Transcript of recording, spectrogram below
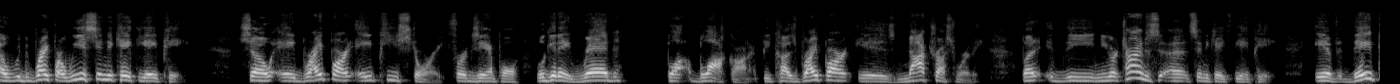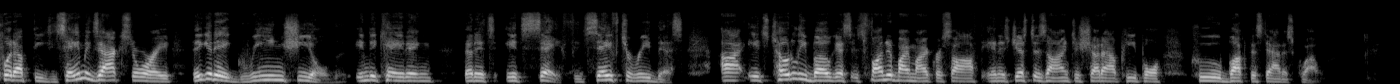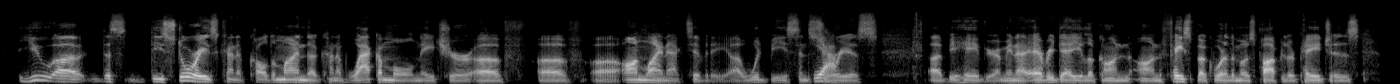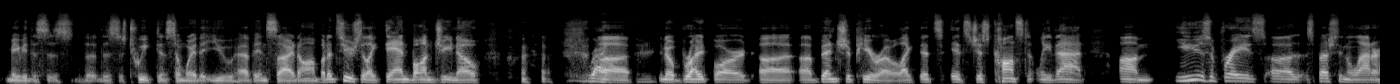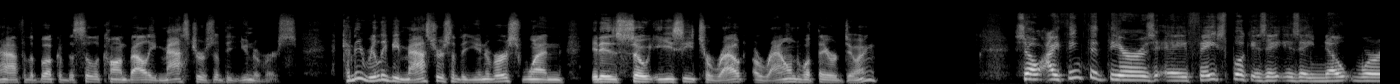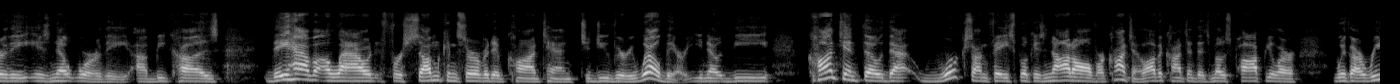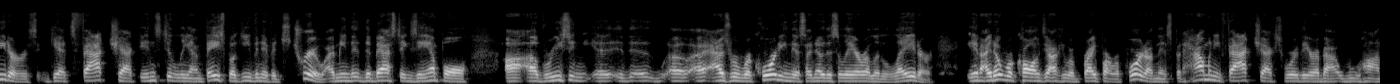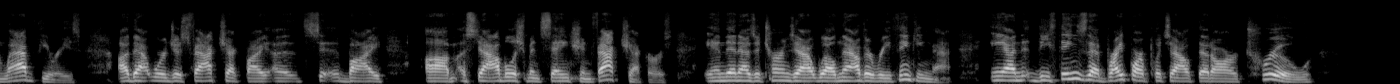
uh, with the Breitbart, we syndicate the AP. So a Breitbart AP story, for example, will get a red block on it because Breitbart is not trustworthy. But the New York Times uh, syndicates the AP if they put up the same exact story, they get a green shield indicating that it's it's safe. It's safe to read this. Uh, it's totally bogus. It's funded by Microsoft and it's just designed to shut out people who buck the status quo you uh this these stories kind of call to mind the kind of whack-a-mole nature of of uh, online activity uh, would be censorious yeah. uh, behavior i mean uh, every day you look on on facebook what are the most popular pages maybe this is the, this is tweaked in some way that you have insight on but it's usually like dan bongino right. Uh, you know breitbart uh, ben shapiro like it's it's just constantly that um, you use a phrase, uh, especially in the latter half of the book, of the Silicon Valley masters of the universe. Can they really be masters of the universe when it is so easy to route around what they are doing? So I think that there's a Facebook is a is a noteworthy is noteworthy uh, because they have allowed for some conservative content to do very well there. You know the content though that works on Facebook is not all of our content. A lot of the content that's most popular with our readers gets fact checked instantly on Facebook, even if it's true. I mean, the, the best example uh, of recent, uh, uh, as we're recording this, I know this will air a little later, and I don't recall exactly what Breitbart reported on this, but how many fact checks were there about Wuhan lab theories uh, that were just fact checked by uh, by um, establishment sanctioned fact checkers? And then, as it turns out, well, now they're rethinking that. And the things that Breitbart puts out that are true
